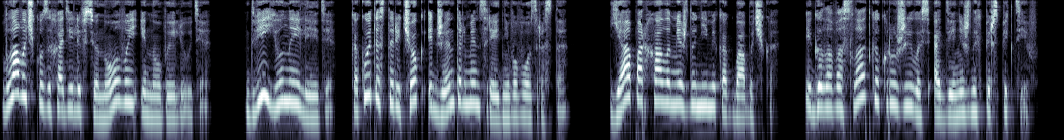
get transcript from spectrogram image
в лавочку заходили все новые и новые люди. Две юные леди, какой-то старичок и джентльмен среднего возраста. Я порхала между ними, как бабочка, и голова сладко кружилась от денежных перспектив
